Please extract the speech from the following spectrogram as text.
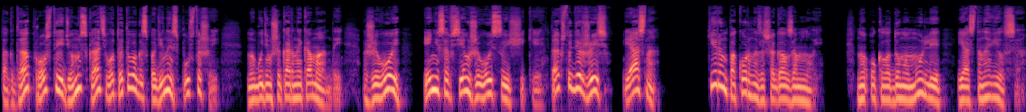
Тогда просто идем искать вот этого господина из пустошей. Мы будем шикарной командой. Живой и не совсем живой сыщики. Так что держись, ясно?» Киран покорно зашагал за мной. Но около дома Молли я остановился.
